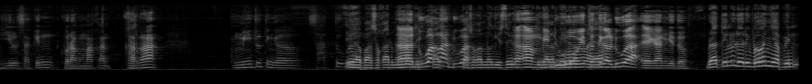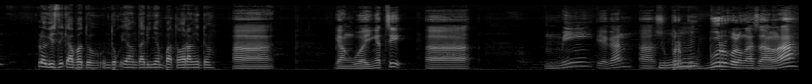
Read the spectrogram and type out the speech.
gil. Saking kurang makan. Karena mie itu tinggal satu bang Iya pasokan mie ti- dua pas- lah dua Pasokan logistik Eh, eh, mie tinggal duo itu ya. tinggal dua ya kan gitu Berarti lu dari bawah nyiapin logistik apa tuh untuk yang tadinya empat orang itu? eh yang gua inget sih eh mie ya kan eh, super Hmm. bubur kalau nggak salah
